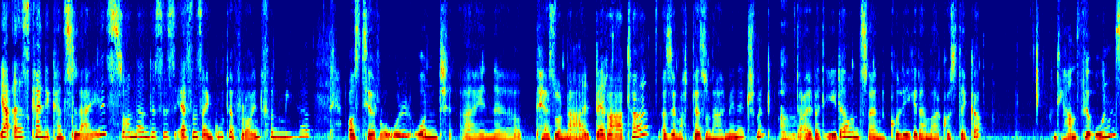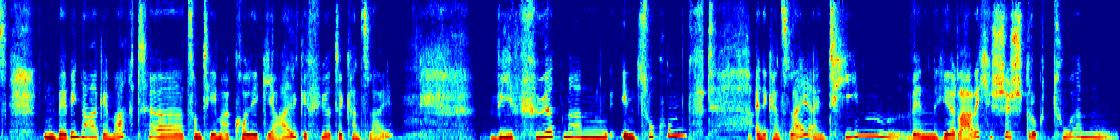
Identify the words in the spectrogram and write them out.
Ja, es ist keine Kanzlei, sondern das ist erstens ein guter Freund von mir aus Tirol und ein Personalberater, also er macht Personalmanagement, ah. der Albert Eder und sein Kollege der Markus Decker. Die haben für uns ein Webinar gemacht äh, zum Thema kollegial geführte Kanzlei. Wie führt man in Zukunft eine Kanzlei, ein Team, wenn hierarchische Strukturen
